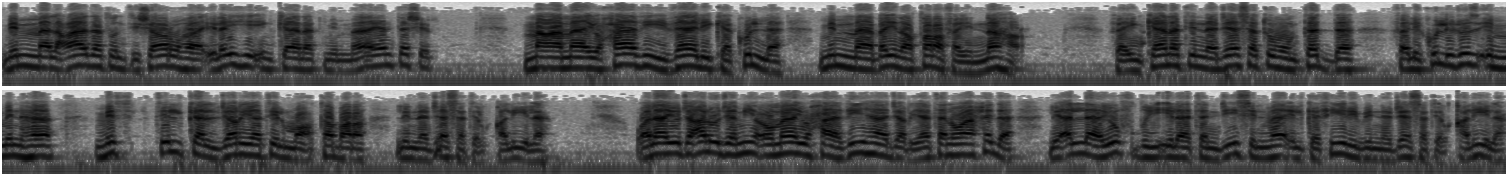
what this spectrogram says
مما العادة انتشارها إليه إن كانت مما ينتشر مع ما يحاذي ذلك كله مما بين طرفي النهر. فإن كانت النجاسة ممتدة فلكل جزء منها مثل تلك الجرية المعتبرة للنجاسة القليلة. ولا يجعل جميع ما يحاذيها جرية واحدة لئلا يفضي إلى تنجيس الماء الكثير بالنجاسة القليلة.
